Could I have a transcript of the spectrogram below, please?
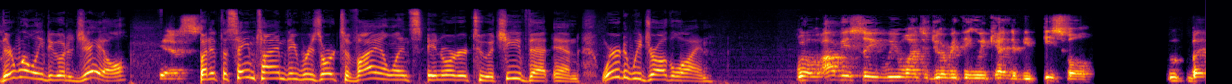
They're willing to go to jail, yes. but at the same time, they resort to violence in order to achieve that end. Where do we draw the line? Well, obviously, we want to do everything we can to be peaceful, but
